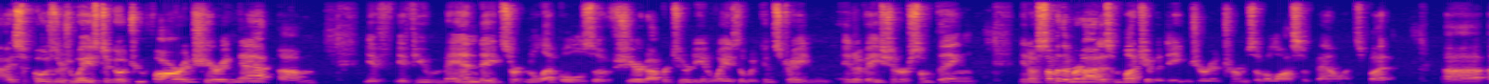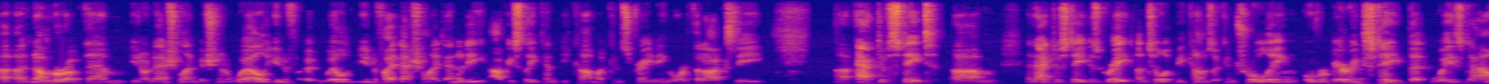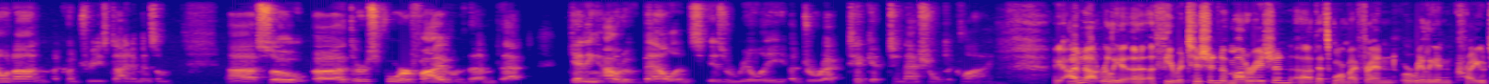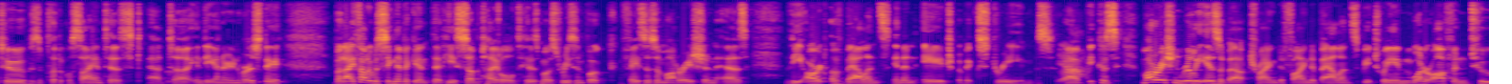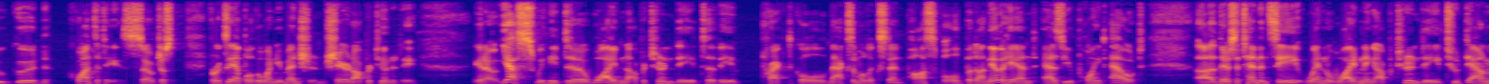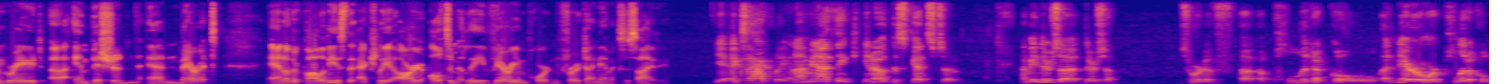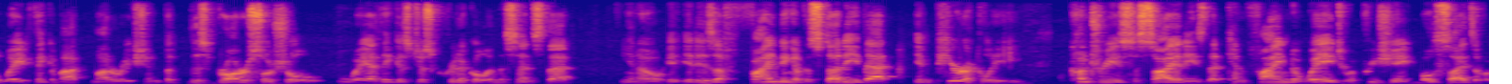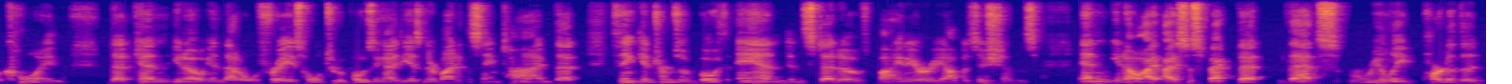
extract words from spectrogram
I suppose there's ways to go too far in sharing that. Um, if if you mandate certain levels of shared opportunity in ways that would constrain innovation or something, you know, some of them are not as much of a danger in terms of a loss of balance, but uh, a, a, number of them, you know, national ambition and well, unified, will unified national identity obviously can become a constraining orthodoxy. Uh, active state. Um, an active state is great until it becomes a controlling, overbearing state that weighs down on a country's dynamism. Uh, so uh, there's four or five of them that getting out of balance is really a direct ticket to national decline. I'm not really a, a theoretician of moderation. Uh, that's more my friend Aurelian Craiutu, who's a political scientist at uh, Indiana University. But I thought it was significant that he subtitled his most recent book, Faces of Moderation, as The Art of Balance in an Age of Extremes. Uh, because moderation really is about trying to find a balance between what are often two good quantities. So, just for example, the one you mentioned, shared opportunity. You know, yes, we need to widen opportunity to the practical maximal extent possible. But on the other hand, as you point out, uh, there's a tendency when widening opportunity to downgrade uh, ambition and merit and other qualities that actually are ultimately very important for a dynamic society. Yeah, exactly. And I mean, I think you know this gets to. I mean, there's a there's a sort of a, a, political, a narrower political way to think about moderation. But this broader social way, I think, is just critical in the sense that, you know, it, it is a finding of the study that empirically, countries, societies that can find a way to appreciate both sides of a coin, that can, you know, in that old phrase, hold two opposing ideas in their mind at the same time, that think in terms of both and instead of binary oppositions and you know I, I, suspect that that's really part of the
